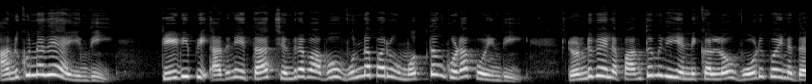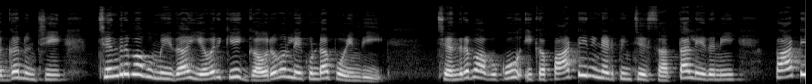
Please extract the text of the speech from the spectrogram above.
అనుకున్నదే అయింది. టీడీపీ అధినేత చంద్రబాబు ఉన్న పరువు మొత్తం కూడా పోయింది. రెండు వేల పంతొమ్మిది ఎన్నికల్లో ఓడిపోయిన దగ్గర నుంచి చంద్రబాబు మీద ఎవరికీ గౌరవం లేకుండా పోయింది. చంద్రబాబుకు ఇక పార్టీని నడిపించే సత్తా లేదని పార్టీ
